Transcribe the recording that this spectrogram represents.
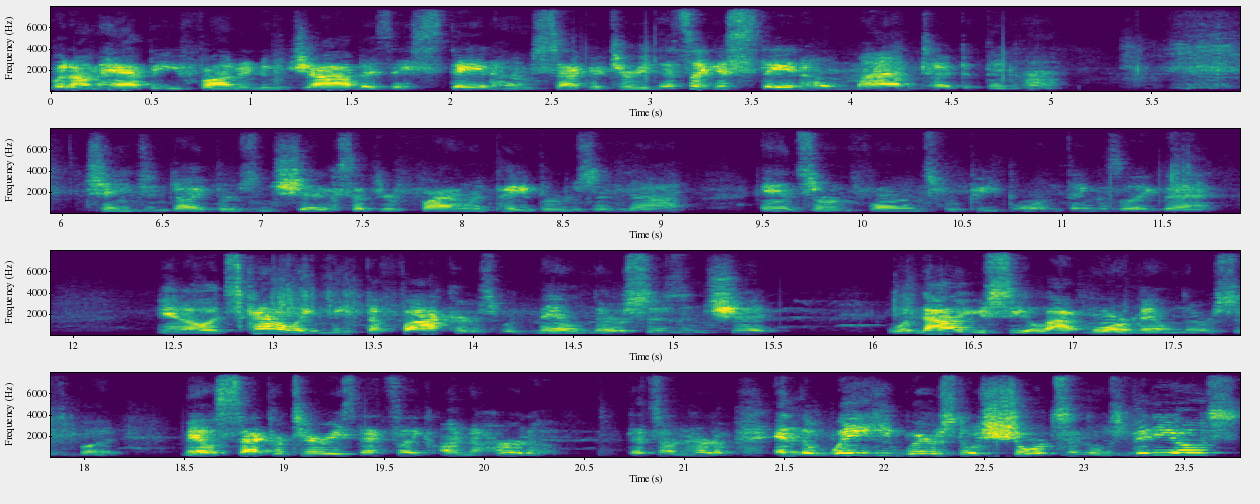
but I'm happy you found a new job as a stay at home secretary. That's like a stay at home mom type of thing, huh? Changing diapers and shit, except you're filing papers and uh, answering phones for people and things like that. You know, it's kind of like Meet the Fockers with male nurses and shit. Well, now you see a lot more male nurses, but male secretaries, that's like unheard of. That's unheard of. And the way he wears those shorts in those videos,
